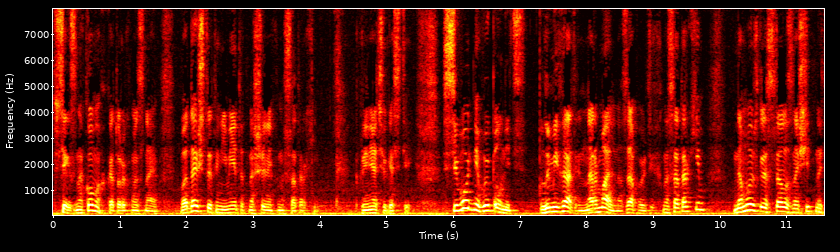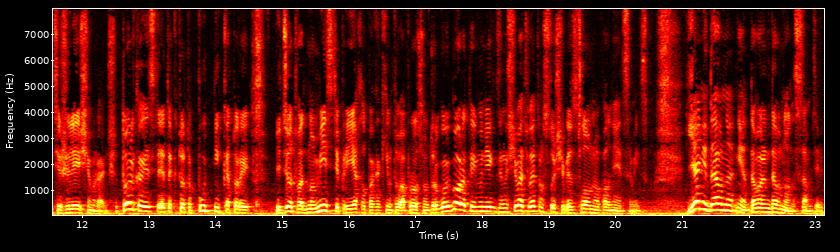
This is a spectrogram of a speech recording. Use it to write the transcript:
всех знакомых, которых мы знаем, вода, что это не имеет отношения к Насатархим принятию гостей. Сегодня выполнить Ламигатрин нормально заповедь их на Сатархим, на мой взгляд, стало значительно тяжелее, чем раньше. Только если это кто-то путник, который идет в одном месте, приехал по каким-то вопросам в другой город, и ему негде ночевать, в этом случае, безусловно, выполняется митцва. Я недавно, нет, довольно давно, на самом деле,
